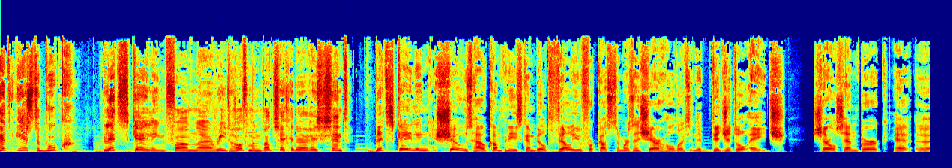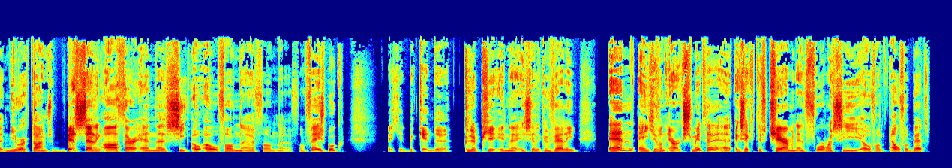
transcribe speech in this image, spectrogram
Het eerste boek, Blitzscaling van uh, Reid Hoffman. Wat zeggen de recensenten? Blitzscaling shows how companies can build value for customers and shareholders in the digital age. Sheryl Sandberg, hè, uh, New York Times bestselling author en uh, COO van, van, van Facebook. Beetje het bekende clubje in, in Silicon Valley. En eentje van Eric Schmidt, hè, executive chairman en former CEO van Alphabet.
